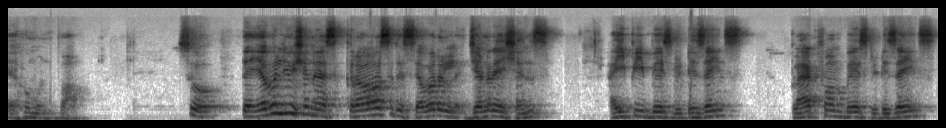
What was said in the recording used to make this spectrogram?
a human palm. So the evolution has crossed several generations, IP-based designs, platform-based designs,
